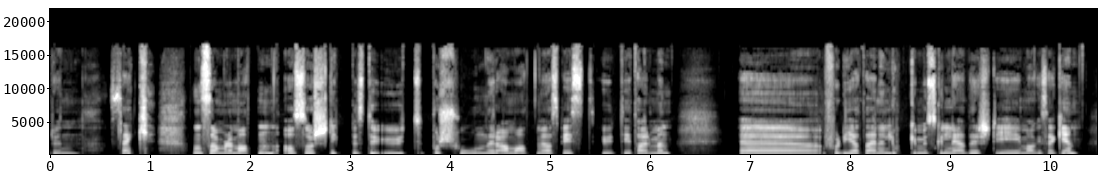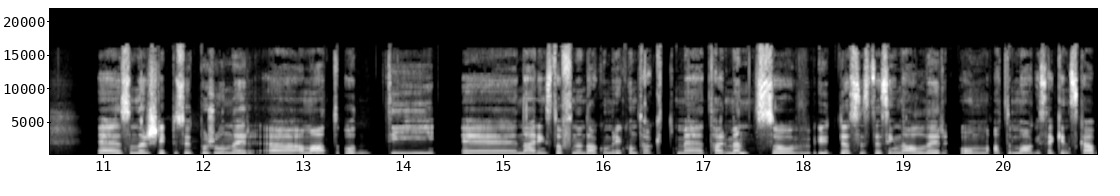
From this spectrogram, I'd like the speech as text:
rund sekk som samler maten, og så slippes det ut porsjoner av maten vi har spist, ut i tarmen. Eh, fordi at det er en lukkemuskel nederst i magesekken. Eh, så når det slippes ut porsjoner eh, av mat, og de næringsstoffene da kommer i kontakt med tarmen, så utløses det signaler om at magesekken skal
